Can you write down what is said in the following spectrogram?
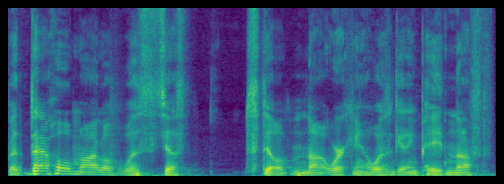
But that whole model was just still not working. I wasn't getting paid enough.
